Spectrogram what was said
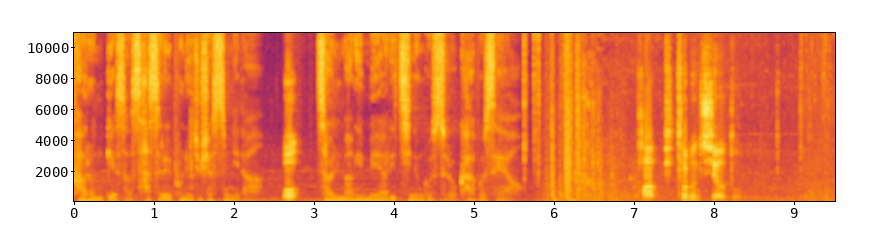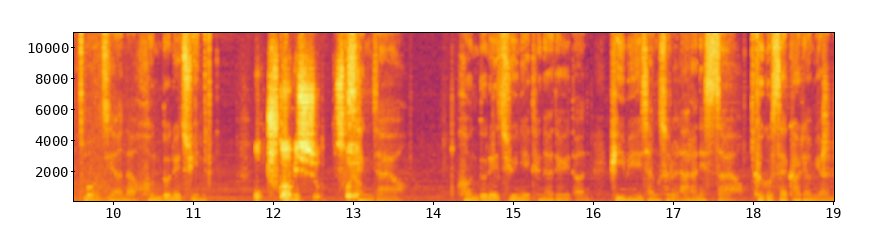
카론께서 사슬을 보내주셨습니다. 와 절망이 메아리 치는 곳으로 가보세요. 바 비탈론 지하도 머지않아 혼돈의 주인 어 추가 미션 서야 생자요. 혼돈의 주인이 드나들던 비밀 장소를 알아냈어요. 그곳에 가려면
